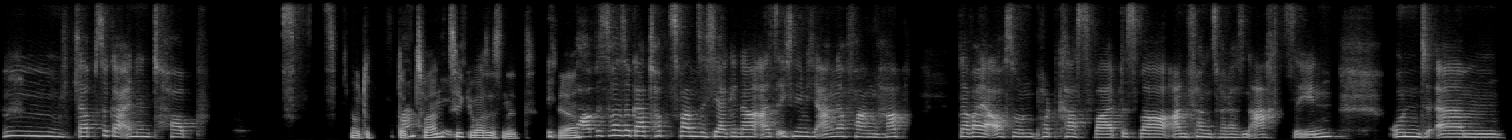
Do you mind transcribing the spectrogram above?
hm, ich glaube sogar einen Top oder Top 20, ich weiß es nicht. Ich ja. glaube, es war sogar Top 20, ja genau. Als ich nämlich angefangen habe, da war ja auch so ein Podcast-Vibe, das war Anfang 2018. Und ähm,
